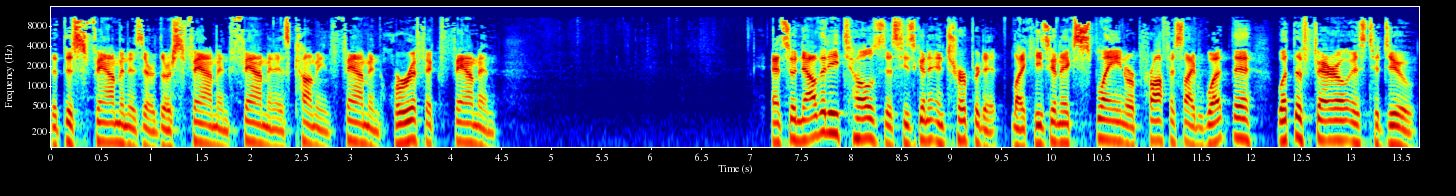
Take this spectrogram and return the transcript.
that this famine is there. There's famine. Famine is coming. Famine. Horrific famine. And so now that he tells this, he's going to interpret it, like he's going to explain or prophesy what the, what the Pharaoh is to do.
